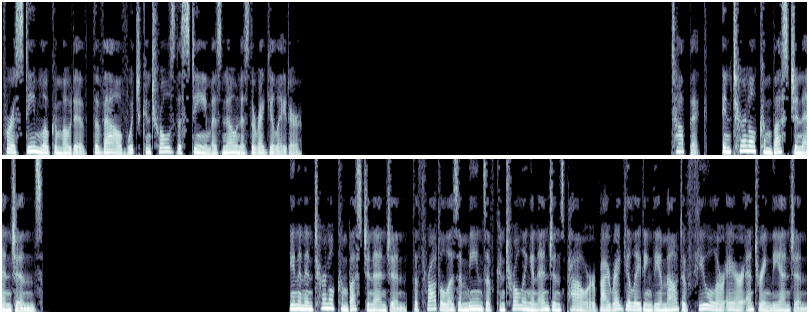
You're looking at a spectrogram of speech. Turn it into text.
For a steam locomotive, the valve which controls the steam is known as the regulator. Internal combustion engines In an internal combustion engine, the throttle is a means of controlling an engine's power by regulating the amount of fuel or air entering the engine.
